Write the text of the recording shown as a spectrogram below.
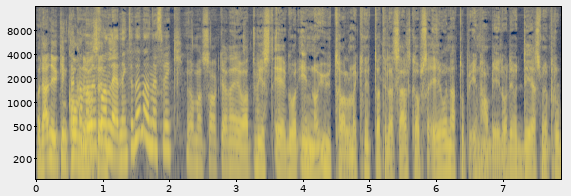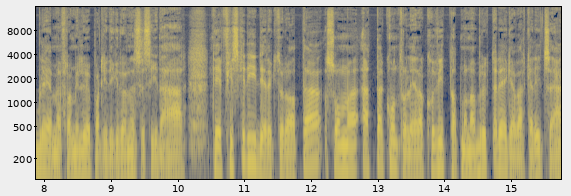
Og denne uken kom da kan man jo få anledning til det, da, Nesvik? Ja, men saken er jo at Hvis jeg går inn og uttaler meg knytta til et selskap, så er jeg jo nettopp inhabil. Og det er jo det som er problemet fra Miljøpartiet De Grønnes side her. Det er Fiskeridirektoratet som etterkontrollerer hvorvidt at man har brukt regelverket eller ikke.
